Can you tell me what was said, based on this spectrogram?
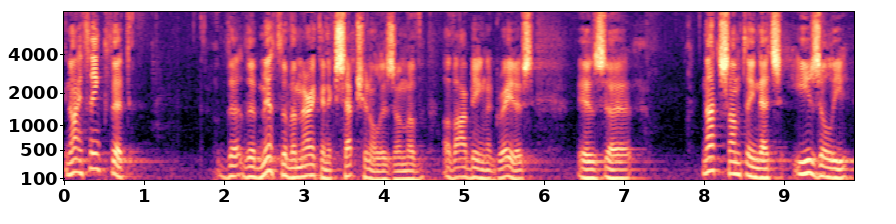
you know I think that the, the myth of American exceptionalism, of, of our being the greatest, is uh, not something that's easily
